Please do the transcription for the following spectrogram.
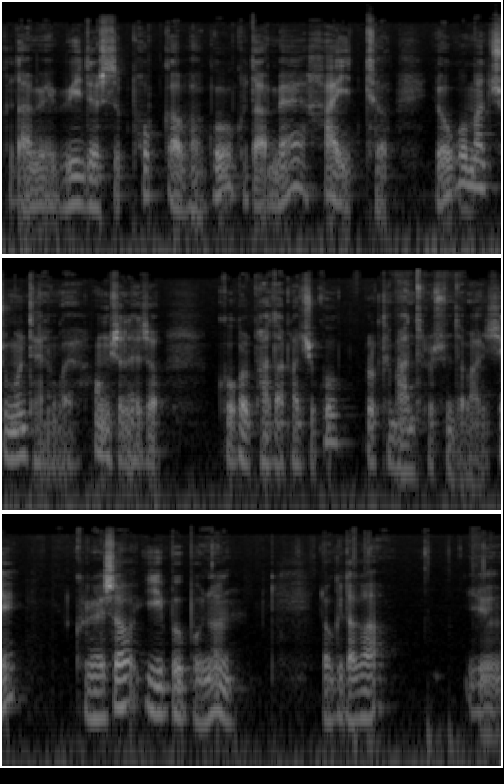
그 다음에 위드스 폭 값하고 그 다음에 하이트 요거만 주면 되는 거야. 펑션에서 그걸 받아가지고 이렇게 만들어 준단 말이지. 그래서 이 부분은 여기다가 이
